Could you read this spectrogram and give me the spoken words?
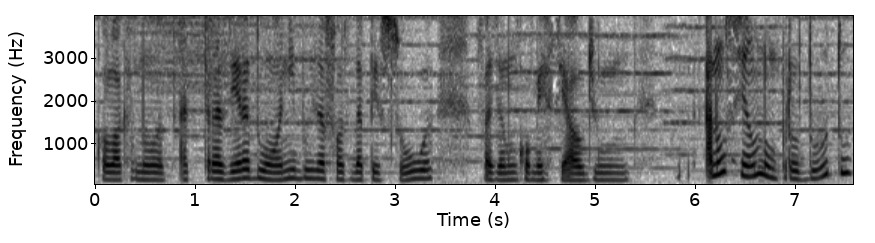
coloca na traseira do ônibus a foto da pessoa, fazendo um comercial de um anunciando um produto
